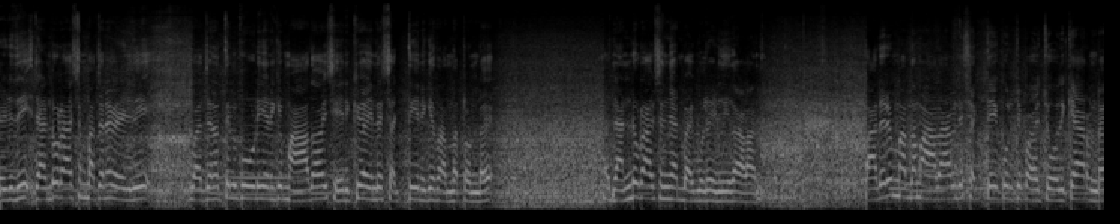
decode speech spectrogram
എഴുതി രണ്ടു പ്രാവശ്യം വചനം എഴുതി. വചനത്തിൽ കൂടി എനിക്ക് മാതാവ് ശരിക്കും അതിന്റെ ശക്തി എനിക്ക് തന്നിട്ടുണ്ട്. രണ്ട് പ്രാവശ്യം ഞാൻ ബൈബിൾ എഴുതിയ ആളാണ്. പലരും വന്ന് മാതാവിന്റെ ശക്തിയെക്കുറിച്ച് ചോദിക്കാറുണ്ട്.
